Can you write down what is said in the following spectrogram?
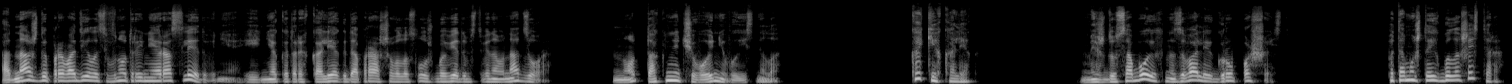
Однажды проводилось внутреннее расследование, и некоторых коллег допрашивала служба ведомственного надзора. Но так ничего и не выяснила. Каких коллег? Между собой их называли группа 6. Потому что их было шестеро?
